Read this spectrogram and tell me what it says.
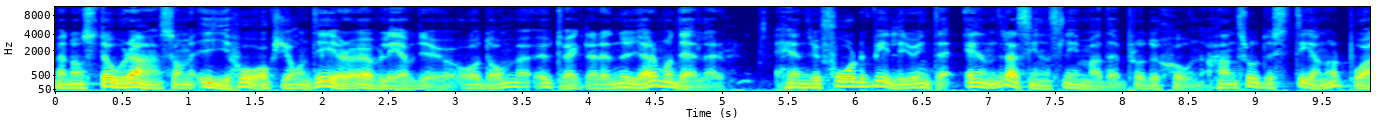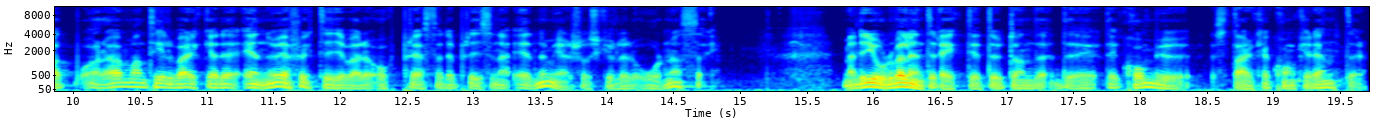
Men de stora som IH och John Deere överlevde ju och de utvecklade nyare modeller. Henry Ford ville ju inte ändra sin slimmade produktion. Han trodde stenhårt på att bara man tillverkade ännu effektivare och pressade priserna ännu mer så skulle det ordna sig. Men det gjorde väl inte riktigt utan det, det, det kom ju starka konkurrenter.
